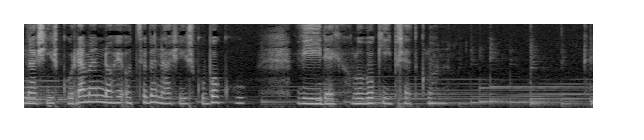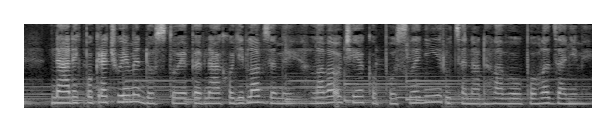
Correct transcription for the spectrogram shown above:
na šířku ramen, nohy od sebe na šířku boků, výdech, hluboký předklon. Nádech pokračujeme do stoje, pevná chodidla v zemi, hlava oči jako poslední, ruce nad hlavou, pohled za nimi.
